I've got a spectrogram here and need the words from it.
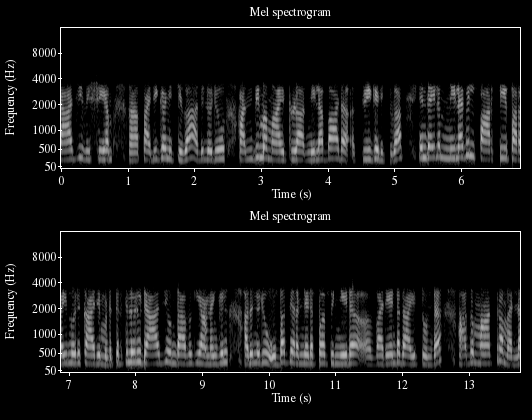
രാജി വിഷയം പരിഗണിക്കുക. അതിലൊരു അന്തിമമായിട്ടുള്ള നിലപാട് സ്വീകരിക്കുക. എന്തായാലും നിലവിൽ പാർട്ടി പറയുന്ന ഒരു കാര്യമുണ്ട്. ഇത്തരത്തിലൊരു രാജി ഉണ്ടാവുകയാണെങ്കിൽ അതിനൊരു ഉപതെരഞ്ഞെടുപ്പ് പിന്നീട് വരേണ്ടതായിട്ടുണ്ട്. അത് മാത്രമല്ല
